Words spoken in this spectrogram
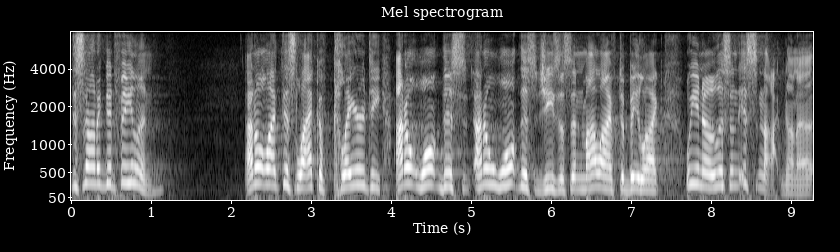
It's not a good feeling. I don't like this lack of clarity. I don't want this, I don't want this Jesus in my life to be like, well, you know, listen, it's not gonna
